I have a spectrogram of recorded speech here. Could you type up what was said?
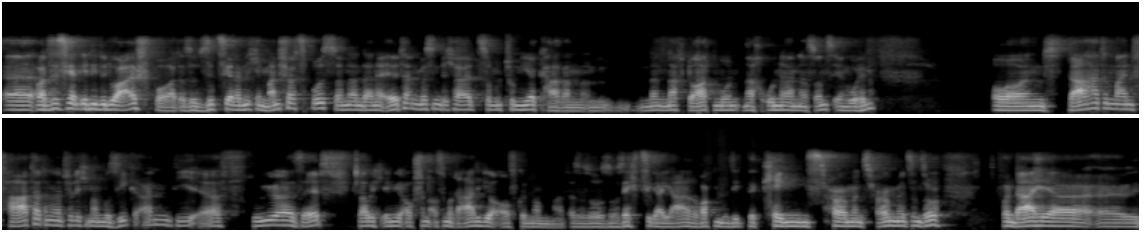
äh, aber das ist ja ein Individualsport. Also du sitzt ja dann nicht im Mannschaftsbus, sondern deine Eltern müssen dich halt zum Turnier karren und dann nach Dortmund, nach Unna, nach sonst irgendwo hin. Und da hatte mein Vater dann natürlich immer Musik an, die er früher selbst, glaube ich, irgendwie auch schon aus dem Radio aufgenommen hat. Also so, so 60er Jahre Rockmusik, The Kings, Hermans, Hermits und so. Von daher, äh,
